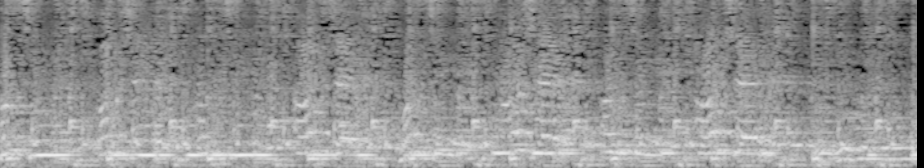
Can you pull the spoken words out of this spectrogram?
Oh, shit.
